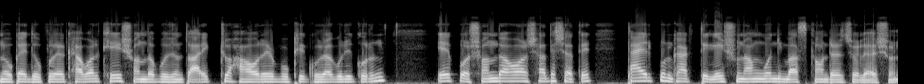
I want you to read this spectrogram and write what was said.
নৌকায় দুপুরের খাবার খেয়ে সন্ধ্যা পর্যন্ত আরেকটু হাওরের বুকে ঘোরাঘুরি করুন। এরপর সন্ধ্যা হওয়ার সাথে সাথে তাহিরপুর ঘাট থেকে সুনামগঞ্জ বাস কাউন্টারে চলে আসুন।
